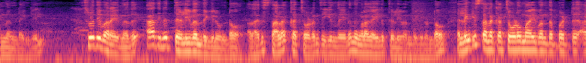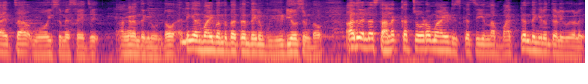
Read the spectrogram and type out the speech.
എന്നുണ്ടെങ്കിൽ ശ്രുതി പറയുന്നത് അതിന് തെളിവെന്തെങ്കിലും ഉണ്ടോ അതായത് സ്ഥല കച്ചവടം ചെയ്യുന്നതിന് നിങ്ങളുടെ കയ്യിൽ തെളിവെന്തെങ്കിലും ഉണ്ടോ അല്ലെങ്കിൽ സ്ഥല കച്ചവടവുമായി ബന്ധപ്പെട്ട് അയച്ച വോയിസ് മെസ്സേജ് അങ്ങനെ എന്തെങ്കിലും ഉണ്ടോ? അല്ലെങ്കിൽ അതുമായി ബന്ധപ്പെട്ട എന്തെങ്കിലും വീഡിയോസ് ഉണ്ടോ? അതുമല്ല സ്ഥലക്കച്ചവടമായി ഡിസ്കസ് ചെയ്യുന്ന മറ്റെന്തെങ്കിലും തെളിവുകൾ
